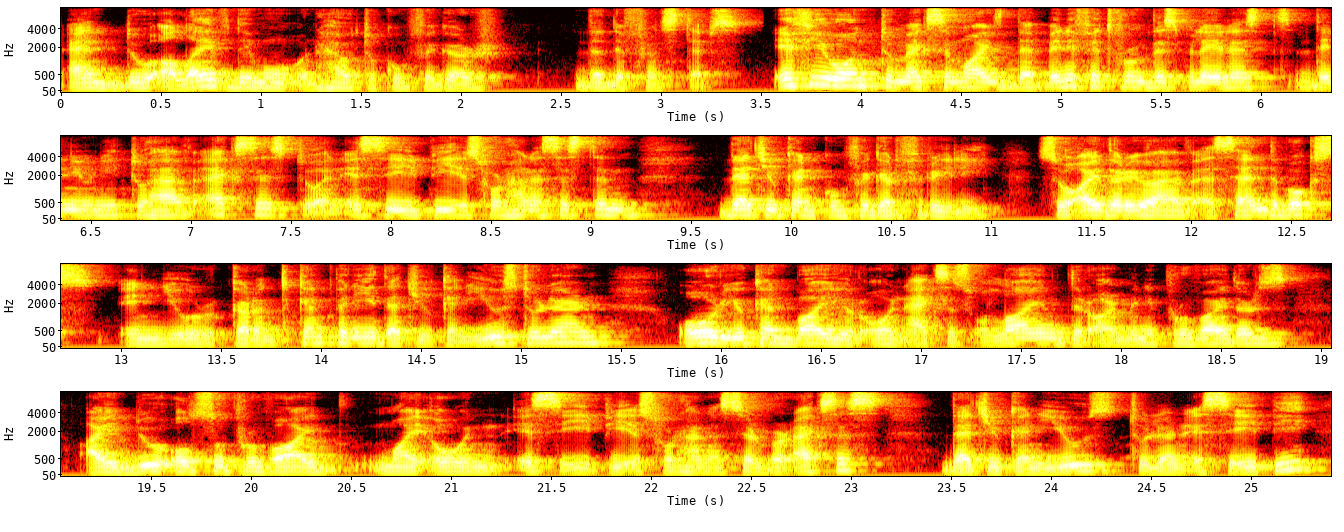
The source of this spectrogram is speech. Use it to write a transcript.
and do a live demo on how to configure the different steps. If you want to maximize the benefit from this playlist, then you need to have access to an SAP S4HANA system that you can configure freely. So either you have a sandbox in your current company that you can use to learn, or you can buy your own access online. There are many providers. I do also provide my own SAP S4HANA server access that you can use to learn SAP,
